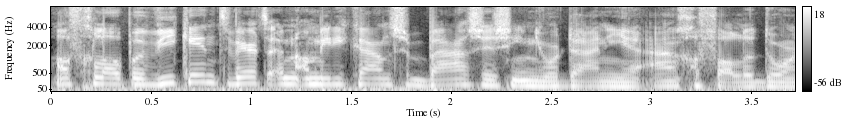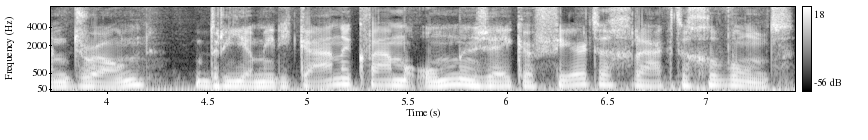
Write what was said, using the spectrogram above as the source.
Afgelopen weekend werd een Amerikaanse basis in Jordanië aangevallen door een drone. Drie Amerikanen kwamen om en zeker 40 raakten gewond.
